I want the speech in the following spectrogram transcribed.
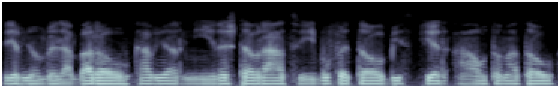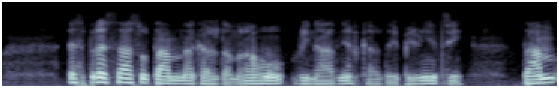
Je v ňom veľa barov, kaviarní, reštaurácií, bufetov, bistier a automatov. Espressá sú tam na každom rohu, vinárne v každej pivnici. Tam,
